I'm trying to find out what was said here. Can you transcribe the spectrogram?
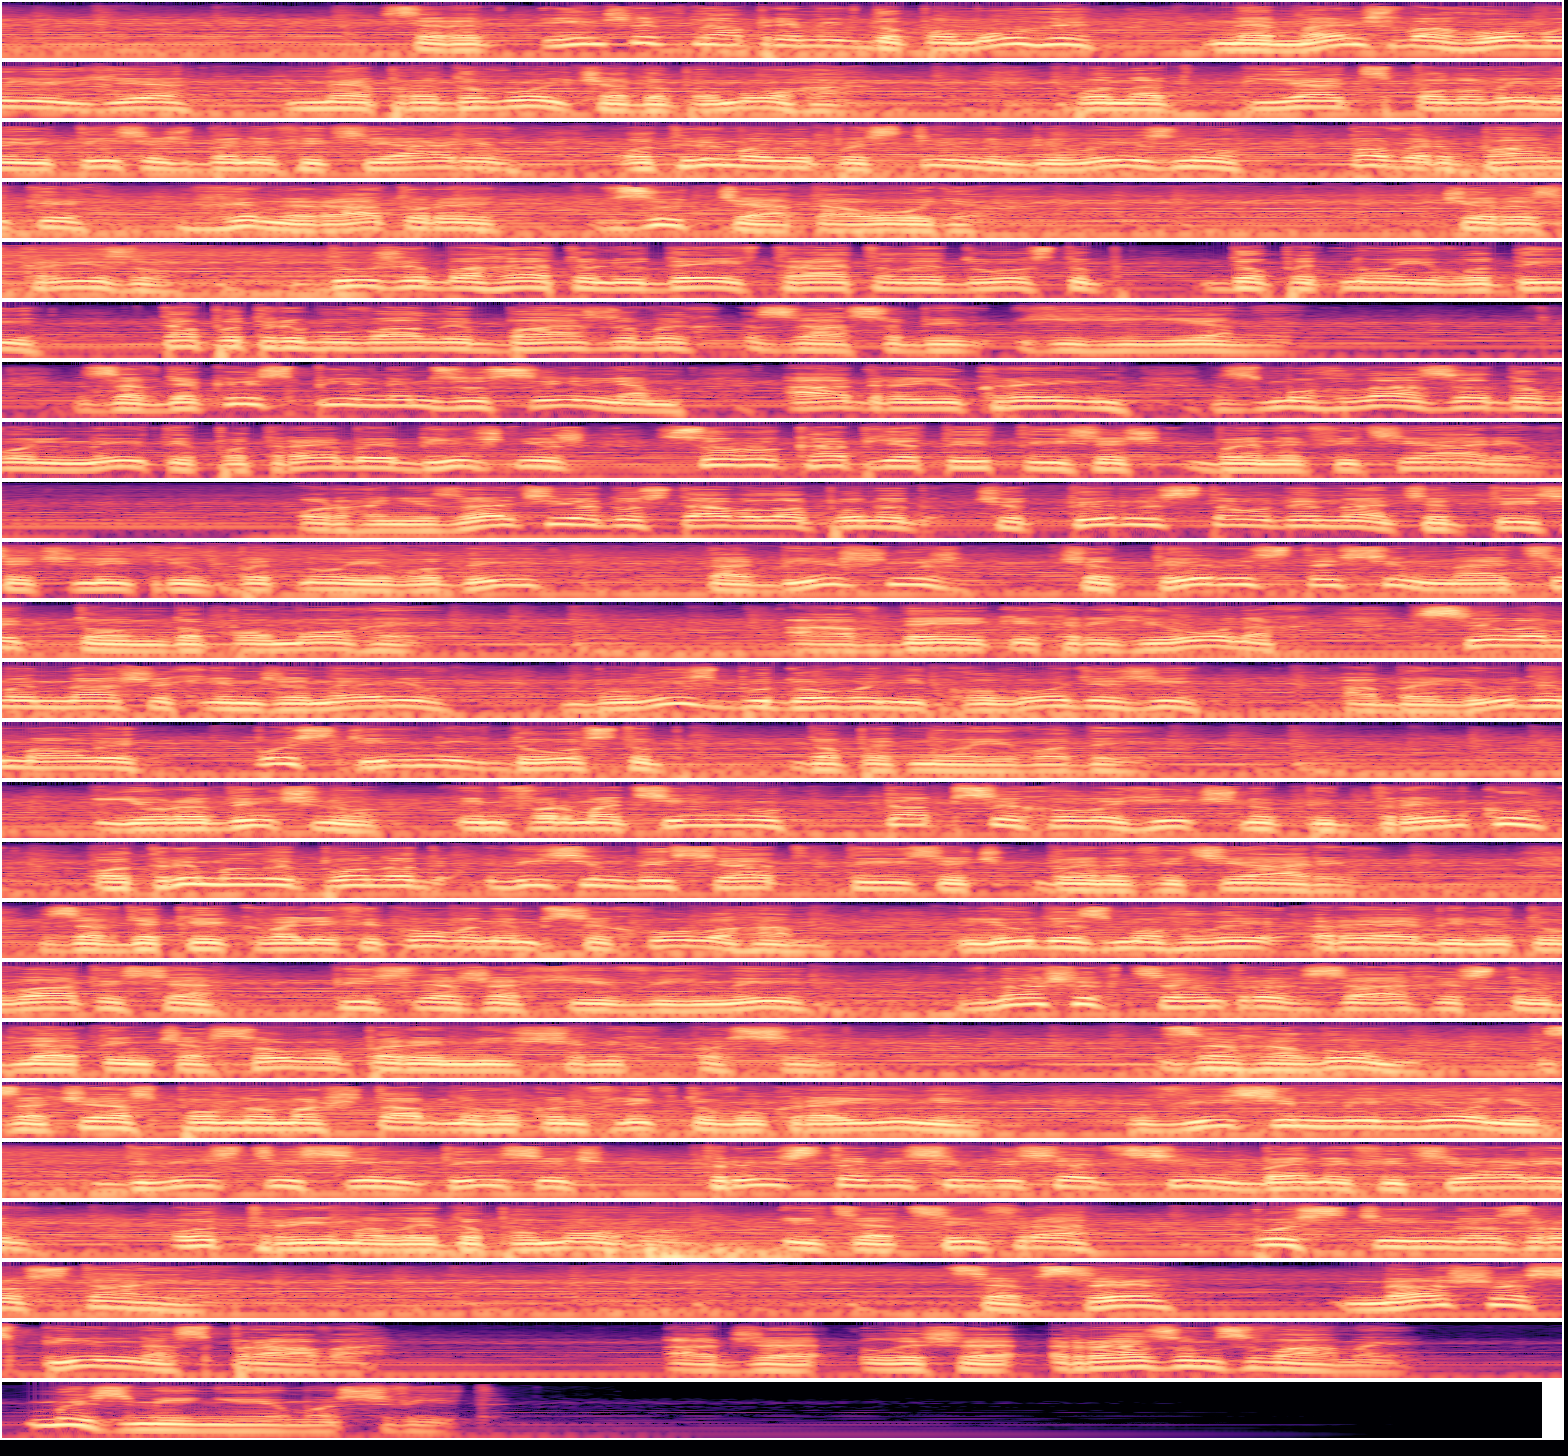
Серед інших напрямів допомоги не менш вагомою є непродовольча допомога. Понад 5,5 тисяч бенефіціарів отримали постільну білизну, павербанки, генератори, взуття та одяг. Через кризу дуже багато людей втратили доступ до питної води та потребували базових засобів гігієни. Завдяки спільним зусиллям Адра Юкрейн змогла задовольнити потреби більш ніж 45 тисяч бенефіціарів. Організація доставила понад 411 тисяч літрів питної води та більш ніж 417 тонн допомоги. А в деяких регіонах силами наших інженерів були збудовані колодязі, аби люди мали постійний доступ до питної води. Юридичну, інформаційну та психологічну підтримку отримали понад 80 тисяч бенефіціарів. Завдяки кваліфікованим психологам люди змогли реабілітуватися після жахів війни в наших центрах захисту для тимчасово переміщених осіб. Загалом, за час повномасштабного конфлікту в Україні 8 мільйонів 207 тисяч 387 бенефіціарів отримали допомогу, і ця цифра постійно зростає. Це все наша спільна справа. Адже лише разом з вами ми змінюємо світ.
